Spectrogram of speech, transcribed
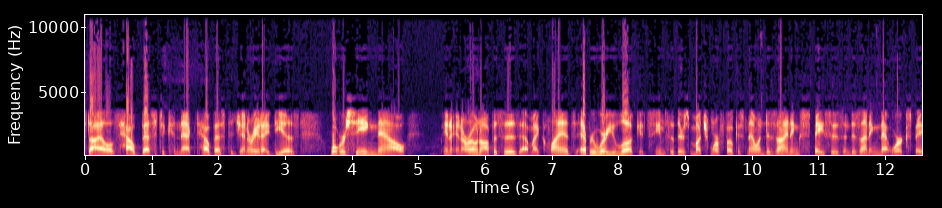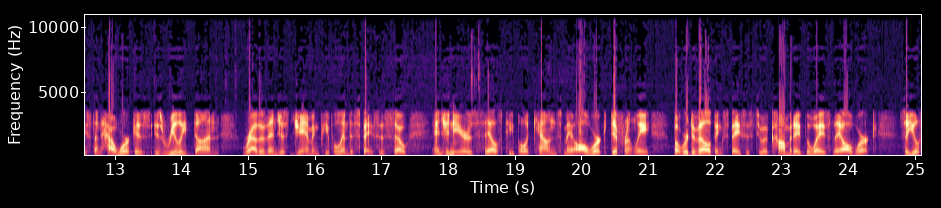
styles, how best to connect, how best to generate ideas. What we're seeing now in, in, our own offices, at my clients, everywhere you look, it seems that there's much more focus now on designing spaces and designing networks based on how work is, is really done rather than just jamming people into spaces. So engineers, salespeople, accountants may all work differently, but we're developing spaces to accommodate the ways they all work. So you'll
